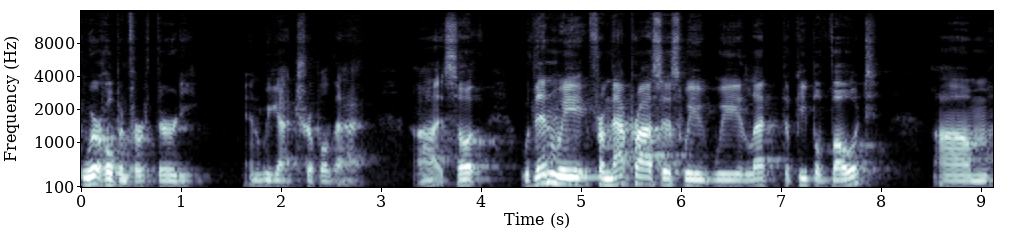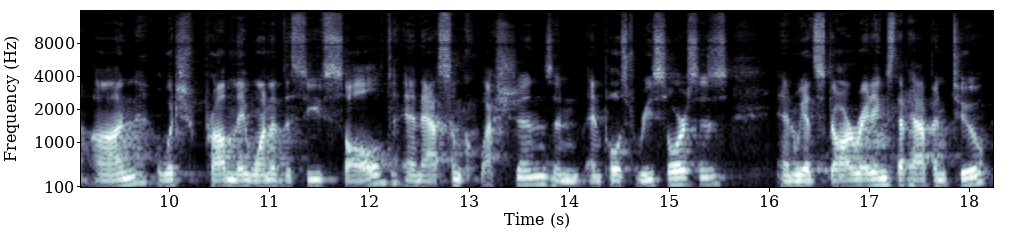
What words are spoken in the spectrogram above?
we are hoping for 30, and we got triple that. Uh, so then we, from that process, we we let the people vote um, on which problem they wanted to see solved, and ask some questions and and post resources, and we had star ratings that happened too.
